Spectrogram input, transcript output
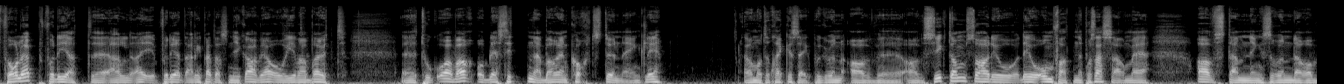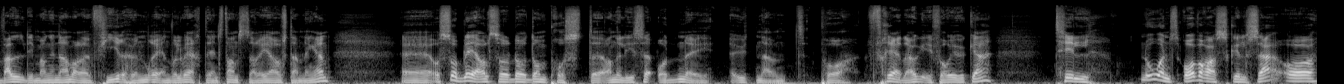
forløp, fordi at, nei, fordi at Erling Pettersen gikk av, ja, og Ivar Braut eh, tok over, og ble sittende bare en kort stund, egentlig og måtte trekke seg pga. Av, av sykdom, så har det jo, det er jo omfattende prosesser med avstemningsrunder og veldig mange, nærmere 400 involverte instanser i avstemningen. Eh, og Så ble altså da domprost Annelise Odnøy utnevnt på fredag i forrige uke. Til noens overraskelse, og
